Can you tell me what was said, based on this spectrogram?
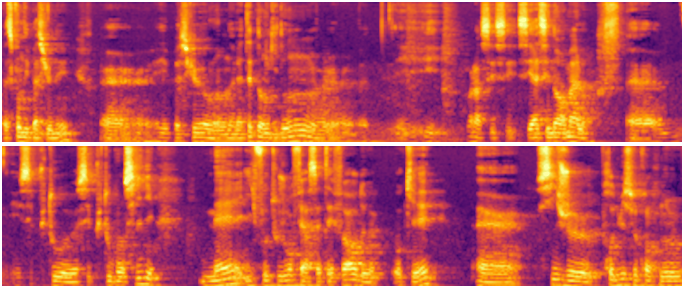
parce qu'on est passionné et parce qu'on a la tête dans le guidon voilà, c'est assez normal et c'est plutôt, c'est plutôt bon signe mais il faut toujours faire cet effort de, OK, euh, si je produis ce contenu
